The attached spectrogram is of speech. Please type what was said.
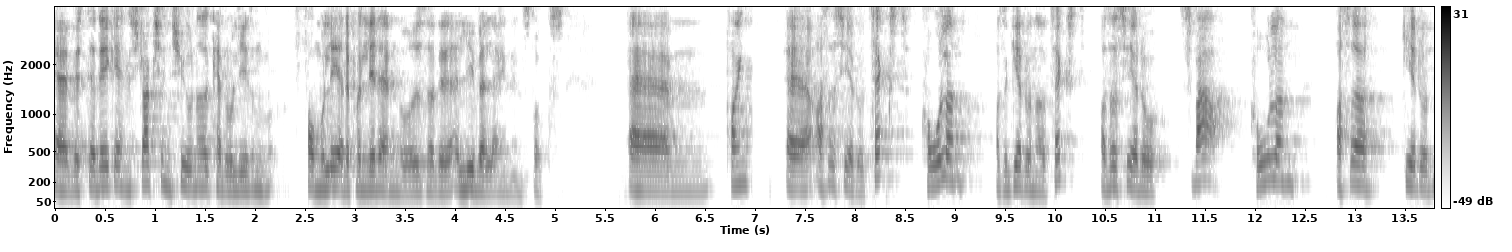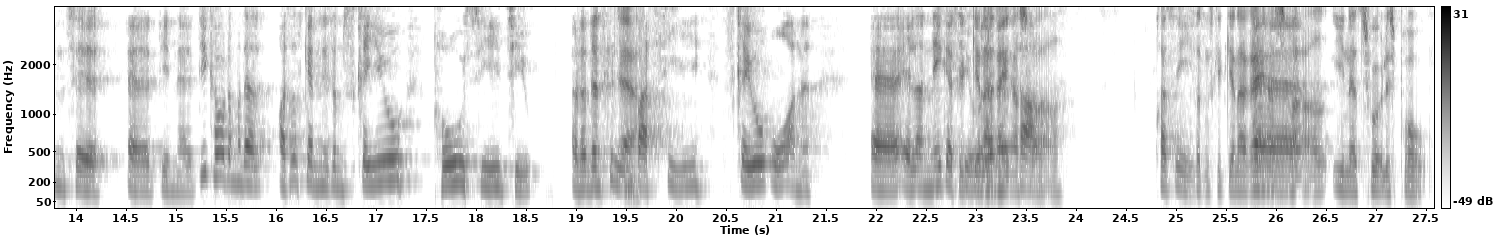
øh, hvis det ikke er instruction tunet, kan du ligesom formulere det på en lidt anden måde, så det alligevel er en instruks. Øh, point, øh, og så siger du tekst, kolon, og så giver du noget tekst, og så siger du svar, kolon, og så giver du den til øh, din øh, decoder-model, og så skal den ligesom skrive positiv. Altså den skal ligesom ja. bare sige, skrive ordene, øh, eller negativ, eller neutral. Svaret. Præcis. Så den skal generere øh, svaret i naturligt sprog.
